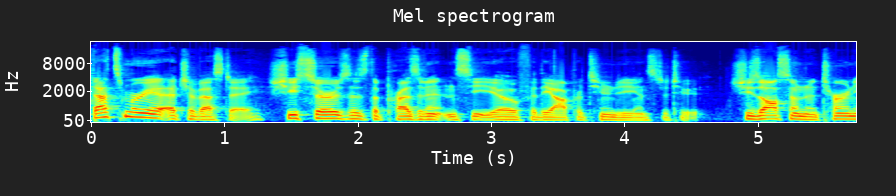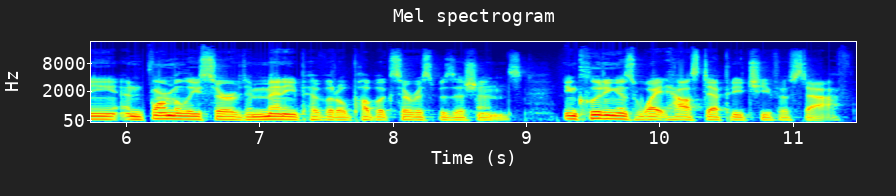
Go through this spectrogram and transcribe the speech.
That's Maria Echaveste. She serves as the president and CEO for the Opportunity Institute. She's also an attorney and formerly served in many pivotal public service positions, including as White House Deputy Chief of Staff.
